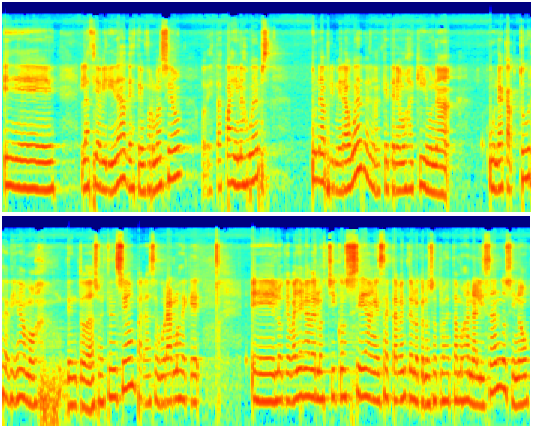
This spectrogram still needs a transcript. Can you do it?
eh, la fiabilidad de esta información o de estas páginas web, una primera web en la que tenemos aquí una, una captura, digamos, en toda su extensión para asegurarnos de que eh, lo que vayan a ver los chicos sean exactamente lo que nosotros estamos analizando, sino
